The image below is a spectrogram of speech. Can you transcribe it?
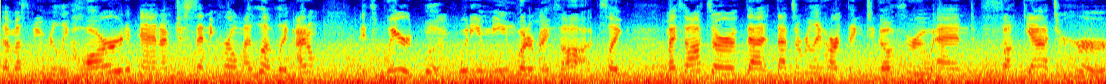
That must be really hard. And I'm just sending her all my love. Like, I don't, it's weird. What, what do you mean? What are my thoughts? Like, my thoughts are that that's a really hard thing to go through and fuck yeah to her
